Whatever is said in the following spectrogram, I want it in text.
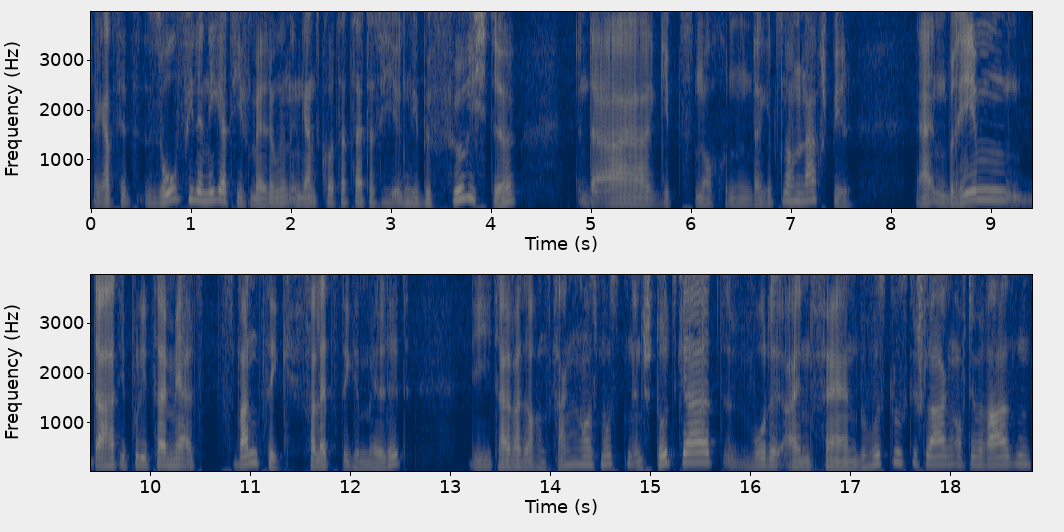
Da gab es jetzt so viele Negativmeldungen in ganz kurzer Zeit, dass ich irgendwie befürchte, da gibt es noch, ein, noch ein Nachspiel. Ja, in Bremen, da hat die Polizei mehr als 20 Verletzte gemeldet, die teilweise auch ins Krankenhaus mussten. In Stuttgart wurde ein Fan bewusstlos geschlagen auf dem Rasen.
